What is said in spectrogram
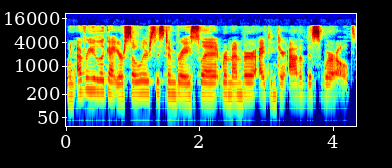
"Whenever you look at your solar system bracelet, remember I think you're out of this world."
